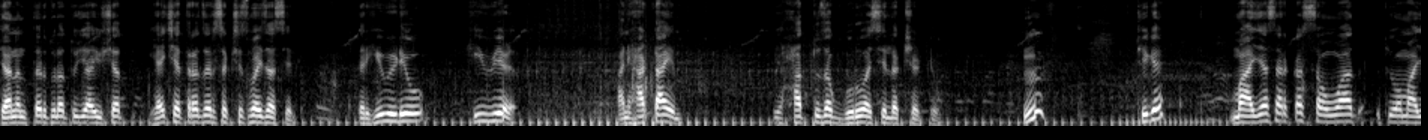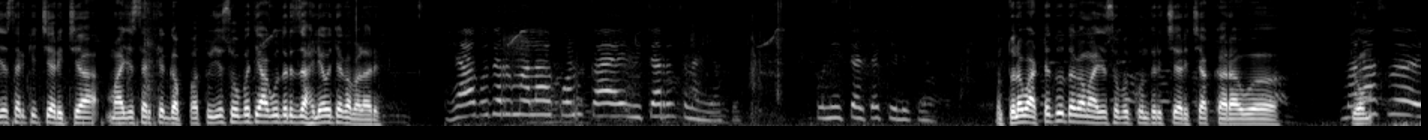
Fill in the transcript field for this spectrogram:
त्यानंतर तुला तुझ्या आयुष्यात ह्या क्षेत्रात जर सक्सेस व्हायचं असेल हो. तर ही व्हिडिओ ही वेळ आणि हा टाईम हा तुझा गुरु असेल लक्षात ठेव. हं? ठीक आहे? माझ्यासारखा संवाद किंवा माझ्यासारखी चर्चा माझ्यासारख्या गप्पा तुझ्यासोबत या अगोदर झाल्या होत्या का बाळा रे ह्या अगोदर मला कोण काय विचारच नाही असं. कोणी चर्चा केलीच नाही. मग तुला वाटत होतं का माझ्यासोबत कोणतरी चर्चा करावं? मला असं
